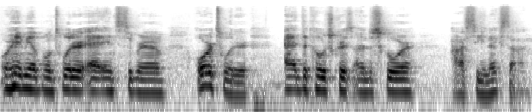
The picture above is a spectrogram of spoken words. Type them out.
or hit me up on Twitter at Instagram or Twitter at the Coach Chris underscore. I'll see you next time.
